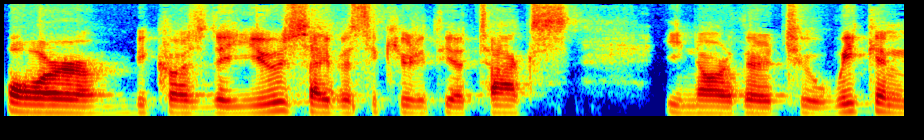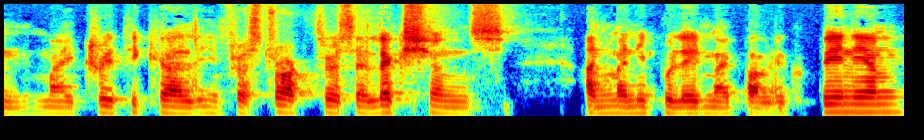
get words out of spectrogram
or because they use cybersecurity attacks in order to weaken my critical infrastructures, elections, and manipulate my public opinion?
